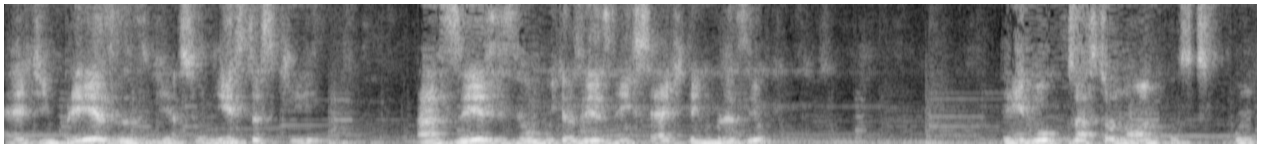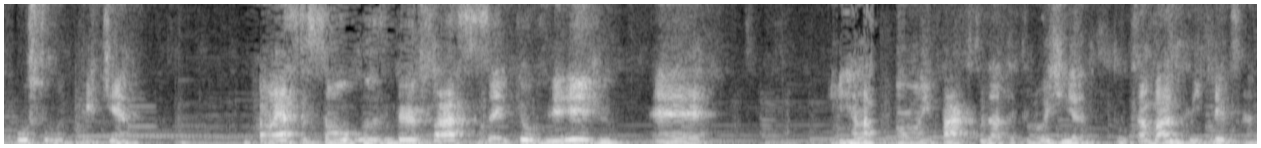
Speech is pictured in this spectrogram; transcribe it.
é, de empresas, de acionistas que às vezes ou muitas vezes nem sede tem no Brasil, tem lucros astronômicos com um custo muito pequeno. Então essas são algumas interfaces aí que eu vejo é, em relação ao impacto da tecnologia do trabalho para o emprego. Né?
